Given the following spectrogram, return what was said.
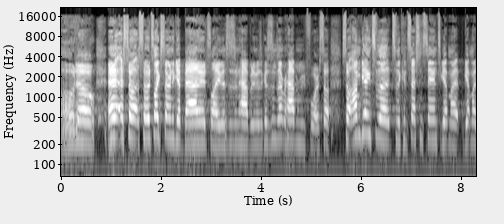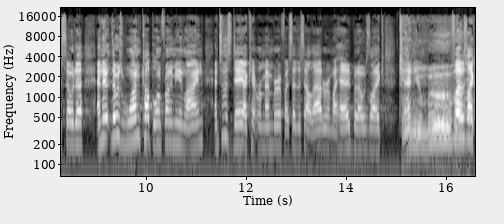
Oh no. And so, so it's like starting to get bad, and it's like, this isn't happening because this has never happened before. So, so I'm getting to the, to the concession stand to get my, get my soda, and there, there was one couple in front of me in line, and to this day, I can't remember if I said this out loud or in my head, but I was like, can you move? I was like,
